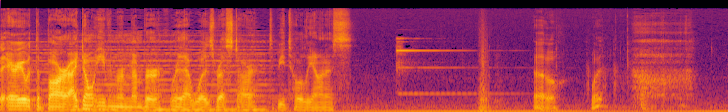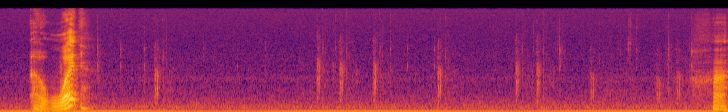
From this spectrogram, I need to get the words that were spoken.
The area with the bar, I don't even remember where that was, Restar, to be totally honest. Oh. What? Oh, what? Huh.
